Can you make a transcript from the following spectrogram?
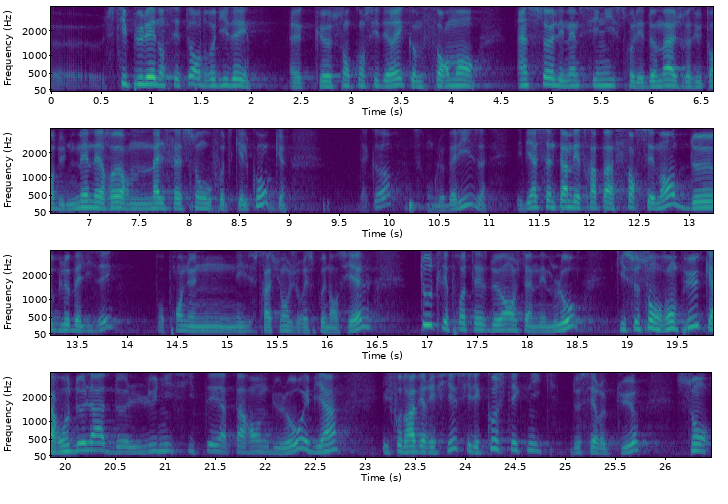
Euh, Stipuler dans cet ordre d'idées que sont considérés comme formant un seul et même sinistre les dommages résultant d'une même erreur, malfaçon ou faute quelconque, d'accord, on globalise, eh bien ça ne permettra pas forcément de globaliser pour prendre une illustration jurisprudentielle, toutes les prothèses de hanche d'un même lot qui se sont rompues, car au-delà de l'unicité apparente du lot, eh bien, il faudra vérifier si les causes techniques de ces ruptures sont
